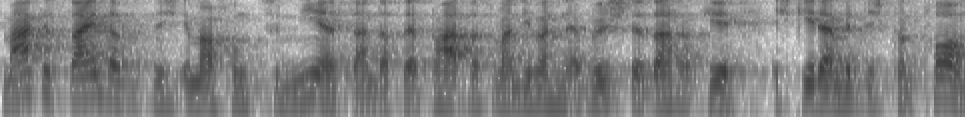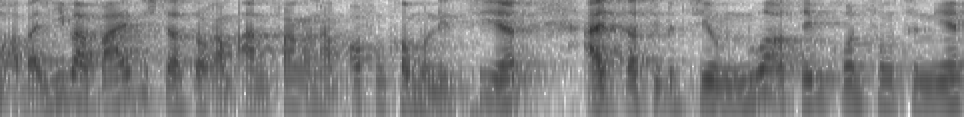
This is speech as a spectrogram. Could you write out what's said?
mag es sein, dass es nicht immer funktioniert dann, dass der Partner, dass man jemanden erwischt, der sagt, okay, ich gehe damit nicht konform, aber lieber weiß ich das doch am Anfang und habe offen kommuniziert, als dass die Beziehung nur aus dem Grund funktioniert,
